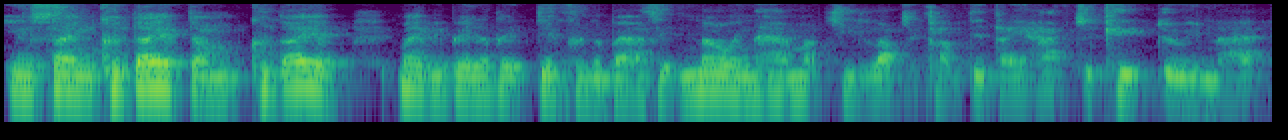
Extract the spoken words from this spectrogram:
in saying could they have done? Could they have maybe been a bit different about it, knowing how much he loved the club? Did they have to keep doing that?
